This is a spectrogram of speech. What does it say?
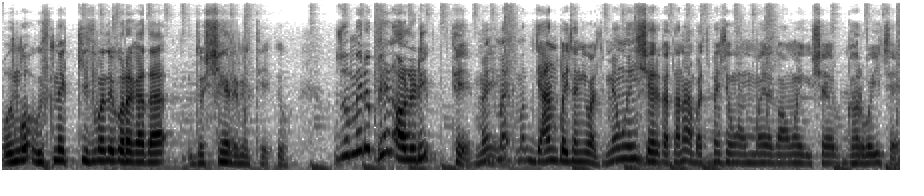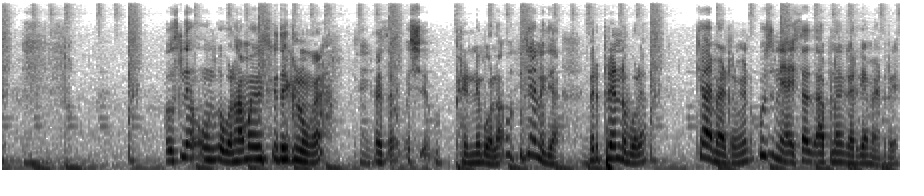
उनको उसने किस बंदे को रखा था जो शहर में थे? जो- मेरे फ्रेंड ऑलरेडी थे। मैं, मैं, मैं जान पहचान की बात मैं वहीं शहर का था ना बचपन से वहाँ मेरा गाँव वही शहर घर वही है उसने उनको बोला हाँ मैं उसको देख लूँगा। ऐसा फ्रेंड ने बोला उसको जाने दिया। मेरे फ्रेंड ने बोला क्या मैटर है? मैंने कुछ नहीं ऐसा अपना घर का मैटर है।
